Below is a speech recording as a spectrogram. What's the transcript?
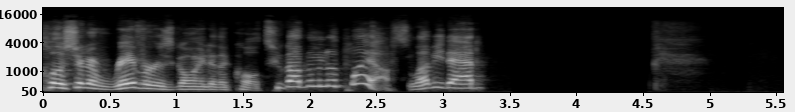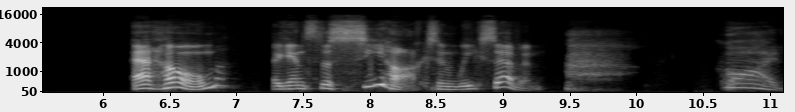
closer to Rivers going to the Colts, who got them into the playoffs. Love you, Dad. at home against the Seahawks in Week Seven. God,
